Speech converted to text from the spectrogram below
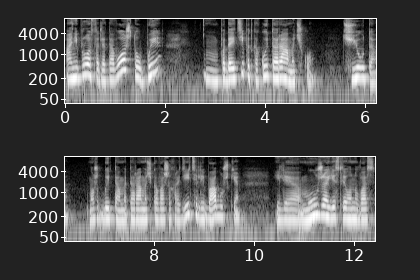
а не просто для того, чтобы подойти под какую-то рамочку, чью-то. Может быть, там это рамочка ваших родителей, бабушки или мужа, если он у вас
